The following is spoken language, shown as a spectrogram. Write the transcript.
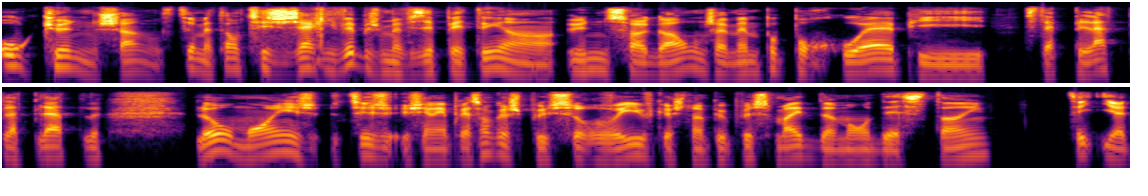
aucune chance. Tu sais, mettons, tu sais, j'arrivais puis je me faisais péter en une seconde, je savais même pas pourquoi, puis c'était plate, plate, plate. Là, au moins, tu sais, j'ai l'impression que je peux survivre, que je suis un peu plus maître de mon destin. Tu sais,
